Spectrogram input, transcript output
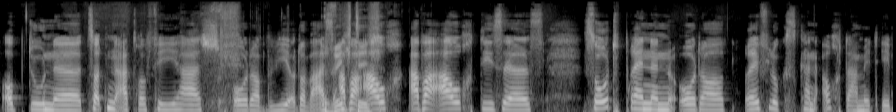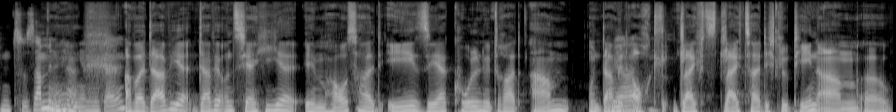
ob du eine Zottenatrophie hast oder wie oder was. Richtig. Aber auch, aber auch dieses Sodbrennen oder Reflux kann auch damit eben zusammenhängen. Ja, gell? Aber da wir, da wir uns ja hier im Haushalt eh sehr kohlenhydratarm und damit ja. auch gleich, gleichzeitig glutenarm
